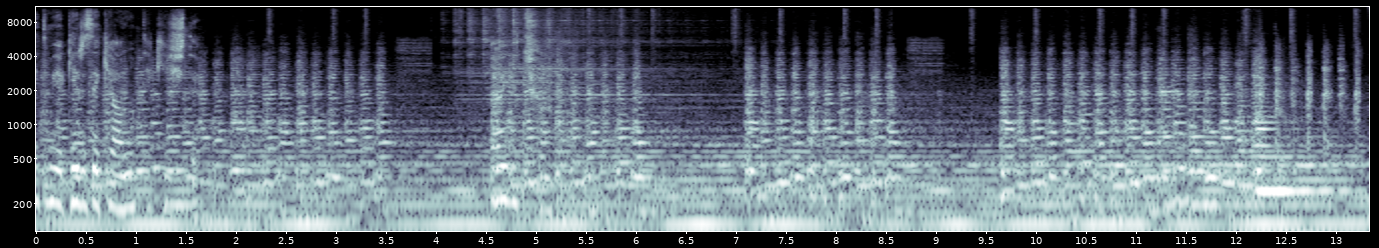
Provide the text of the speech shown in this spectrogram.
Dedim ya geri zekalının teki işte. Ben yatıyorum. Günaydın.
